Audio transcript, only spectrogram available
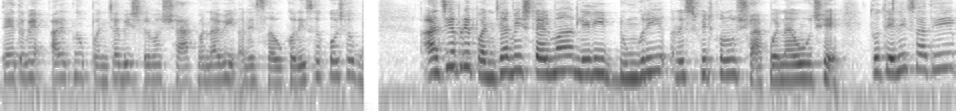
ત્યારે તમે આ રીતનું પંજાબી સ્ટાઇલમાં શાક બનાવી અને સર્વ કરી શકો છો. આજે આપણે પંજાબી સ્ટાઇલમાં લીલી ડુંગળી અને સ્વીટ શાક બનાવવું છે. તો તેની સાથે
